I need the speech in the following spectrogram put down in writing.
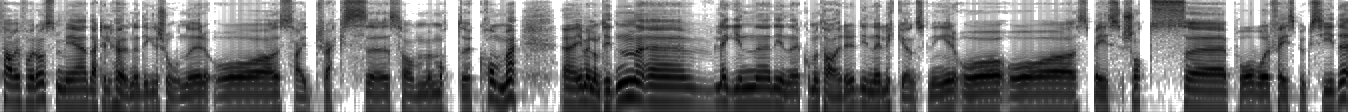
tar vi for oss, med dertil hørende digresjoner og sidetracks som måtte komme. Eh, I mellomtiden, eh, legg inn eh, dine kommentarer, dine lykkeønskninger og, og space shots på vår Facebook-side.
